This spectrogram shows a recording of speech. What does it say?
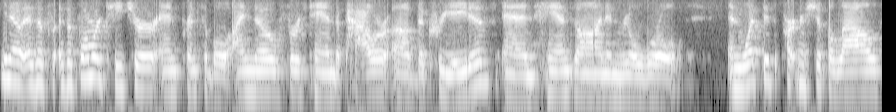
You know, as a, as a former teacher and principal, I know firsthand the power of the creative and hands on and real world. And what this partnership allows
